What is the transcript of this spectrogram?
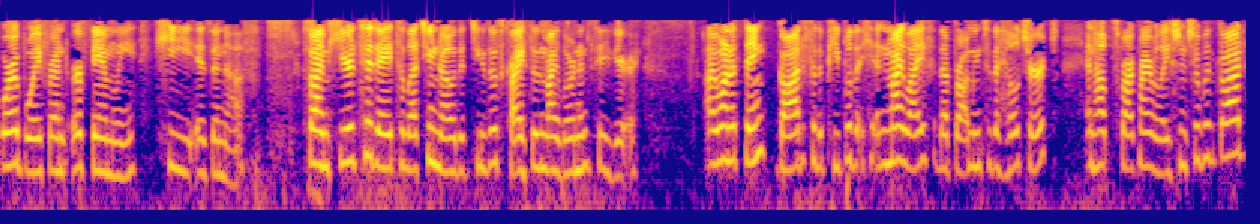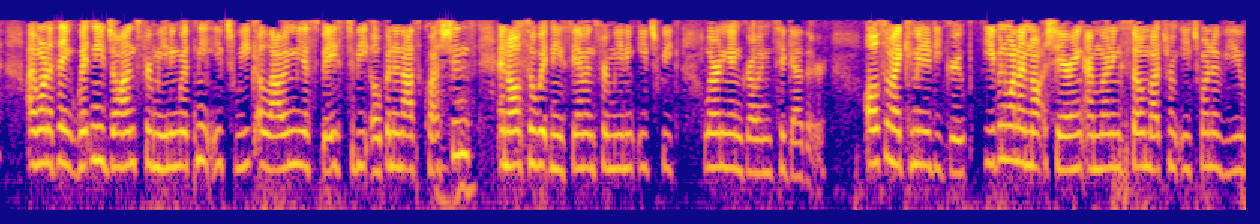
or a boyfriend or family. He is enough. So I'm here today to let you know that Jesus Christ is my Lord and Savior. I want to thank God for the people that in my life that brought me to the Hill Church and helped spark my relationship with God. I want to thank Whitney Johns for meeting with me each week, allowing me a space to be open and ask questions, and also Whitney Salmons for meeting each week, learning and growing together. Also, my community group. Even when I'm not sharing, I'm learning so much from each one of you,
